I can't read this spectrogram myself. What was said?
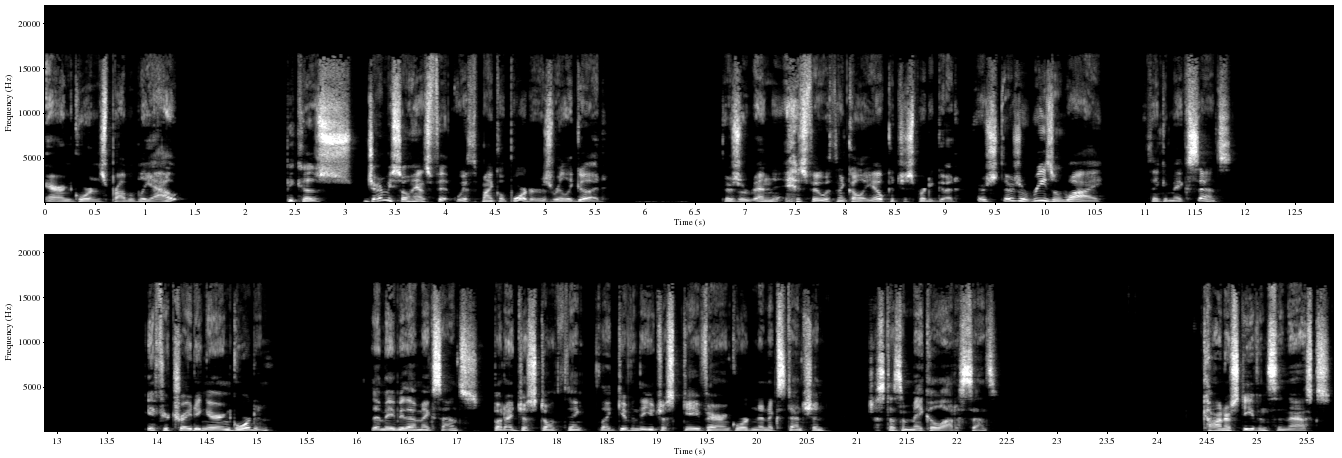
Aaron Gordon's probably out. Because Jeremy Sochan's fit with Michael Porter is really good. There's a, and his fit with Nikola Jokic is pretty good. There's there's a reason why I think it makes sense. If you're trading Aaron Gordon, then maybe that makes sense. But I just don't think like given that you just gave Aaron Gordon an extension, just doesn't make a lot of sense. Connor Stevenson asks,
